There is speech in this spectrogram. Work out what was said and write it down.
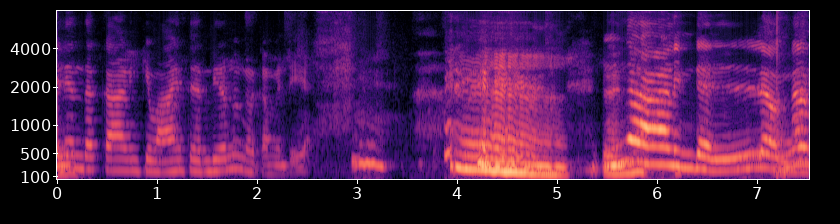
ഇനി എന്തൊക്കെയാണ് എനിക്ക് വാങ്ങി തരേണ്ടതെന്ന് നിങ്ങൾ കമന്റ് ചെയ്യാം. നിങ്ങളാണ് എന്റെ എല്ലാം. നിങ്ങൾ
